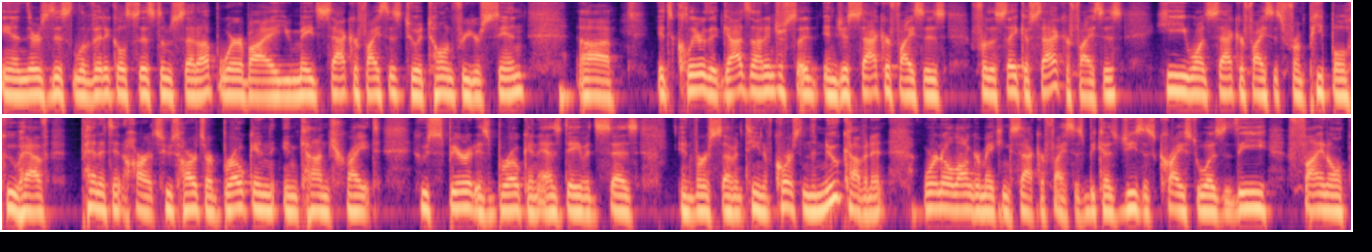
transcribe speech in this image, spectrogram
and there's this Levitical system set up whereby you made sacrifices to atone for your sin, uh, it's clear that God's not interested in just sacrifices for the sake of sacrifices. He wants sacrifices from people who have penitent hearts, whose hearts are broken and contrite, whose spirit is broken, as David says in verse 17. Of course, in the new covenant, we're no longer making sacrifices because Jesus Christ was the final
